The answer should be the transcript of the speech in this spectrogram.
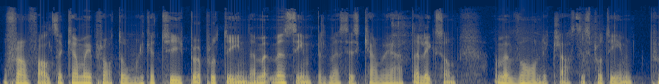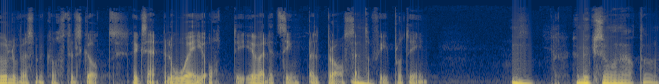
Och framförallt så kan man ju prata om olika typer av protein där, men, men simpelt mässigt kan man ju äta liksom ja, men vanlig klassisk proteinpulver som är kosttillskott. Till exempel Whey 80 är väldigt simpelt, bra sätt att få i protein. Mm. Hur mycket ska man äta då?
